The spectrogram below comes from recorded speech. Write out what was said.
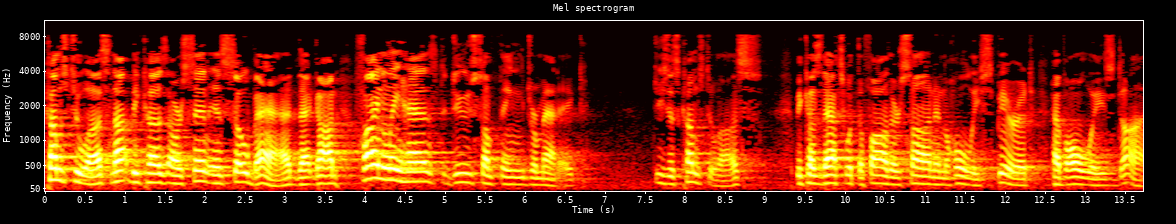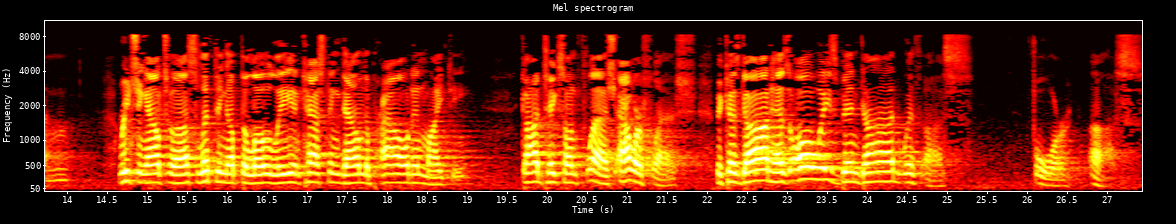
comes to us not because our sin is so bad that God finally has to do something dramatic. Jesus comes to us because that's what the Father, Son, and the Holy Spirit have always done. Reaching out to us, lifting up the lowly, and casting down the proud and mighty. God takes on flesh, our flesh, because God has always been God with us, for us.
